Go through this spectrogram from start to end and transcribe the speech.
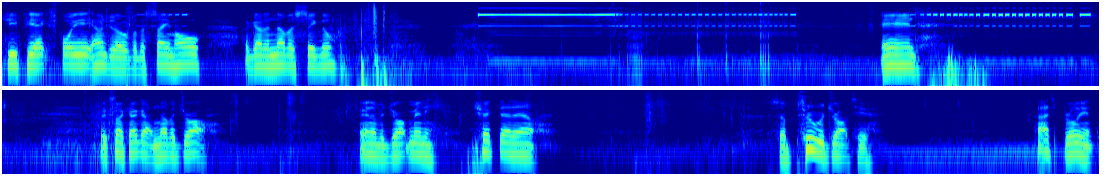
GPX 4800 over the same hole. I got another signal. And looks like I got another drop. I got another drop mini. Check that out. So two were dropped here. That's brilliant.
